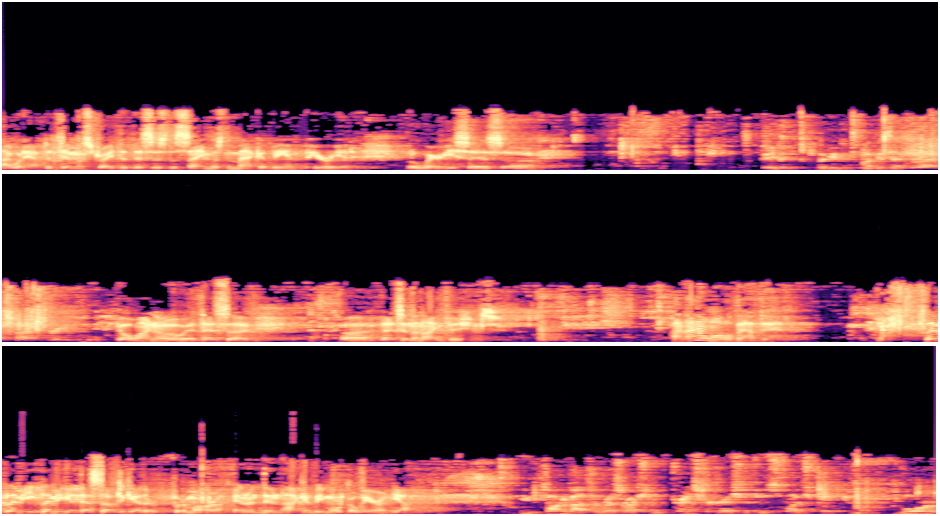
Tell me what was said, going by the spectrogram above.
I would have to demonstrate that this is the same as the Maccabean period, but where he says, uh, look at, look at Zechariah five three. "Oh, I know that's uh, uh, that's in the night visions." I, I know all about that. Let, let me let me get that stuff together for tomorrow, and then I can be more coherent. Yeah. you talk about the resurrection, transfiguration of Jesus' flesh more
